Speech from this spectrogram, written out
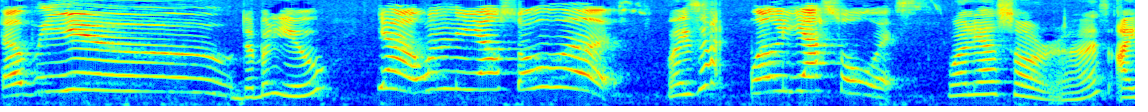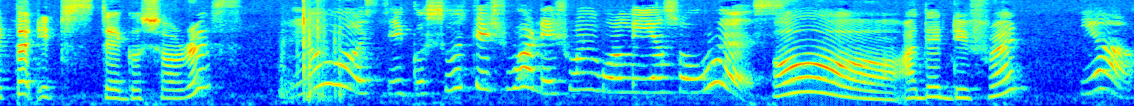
W. W? Yeah, Walliasaurus. What is that? Walliasaurus. Walliasaurus? I thought it's Stegosaurus. No, Stegosaurus. This one. This one Walliasaurus. Oh, are they different? Yeah.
